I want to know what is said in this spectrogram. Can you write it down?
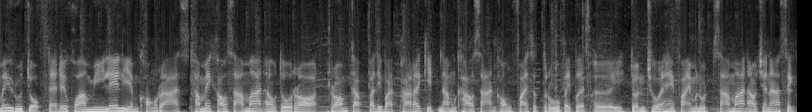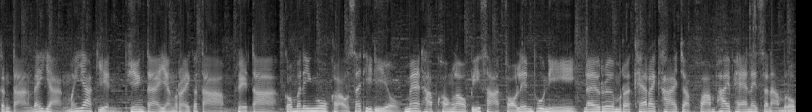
ไม่รู้จบ แต่ด้วยความมีเล่ห์เหลี่ยมของรัสทำให้เขาสามารถเอาตัวรอด พร้อมกับปฏิบัติภารกิจนำข่าวสารของฝ่ายศัตรูไปเปิดเผย จนช่วยให้ฝ่ายมนุษย์สามารถเอาชนะศึกต่างๆ ได้อย่างไม่ยากเย็น เพียงแต่อย่างไรก็ตามเพรตาก็ไม่ได้โง่เขลาซะทีเดียว แม่ทัพของเหล่าปีศาจฟอร์เรนผู้นี้ ได้เริ่มระแคะระคายจากความพ่ายแพ้ในสนามรบ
